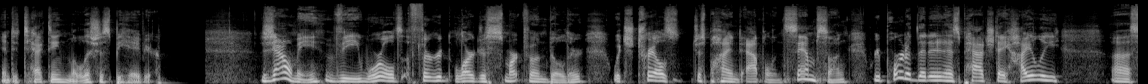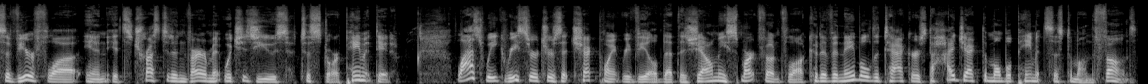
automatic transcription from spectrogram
and detecting detecting malicious behavior. Xiaomi, the world's third largest smartphone builder, which trails just behind Apple and Samsung, reported that it has patched a highly uh, severe flaw in its trusted environment, which is used to store payment data. Last week, researchers at Checkpoint revealed that the Xiaomi smartphone flaw could have enabled attackers to hijack the mobile payment system on the phones.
